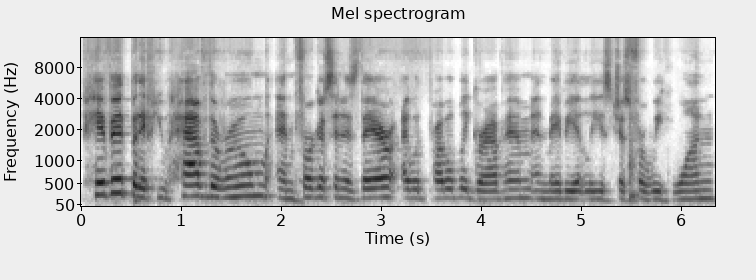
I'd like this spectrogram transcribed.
pivot, but if you have the room and Ferguson is there, I would probably grab him and maybe at least just for week one,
